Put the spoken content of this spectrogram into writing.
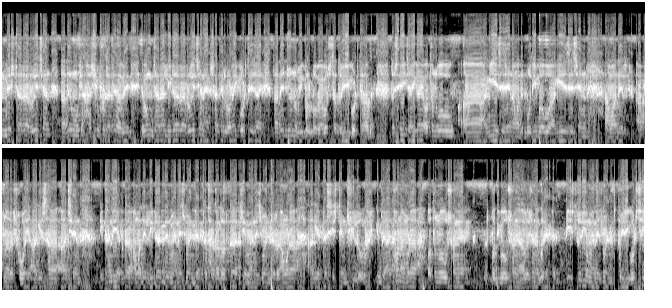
ইনভেস্টাররা রয়েছেন, তাদের মুখে হাসি ফুটাতে হবে এবং যারা লিডাররা রয়েছেন, একসাথে লড়াই করতে যায়, তাদের জন্য বিকল্প ব্যবস্থা তৈরি করতে হবে। তো সেই জায়গায় অতনুবাবু আগিয়ে এসেছেন, আমাদের প্রদীপবাবু আগিয়ে এসেছেন, আমাদের আপনারা সবাই আগে আছেন। এখানে একটা আমাদের লিডারদের ম্যানেজমেন্ট একটা থাকা দরকার, যে ম্যানেজমেন্টের আমরা আগে একটা সিস্টেম ছিল, কিন্তু এখন আমরা অতনুবাবুর সঙ্গে, প্রদীপবাবুর সঙ্গে আলোচনা করে একটা ত্রিস্তরীয় ম্যানেজমেন্ট তৈরি করছি।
